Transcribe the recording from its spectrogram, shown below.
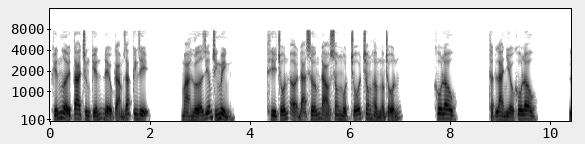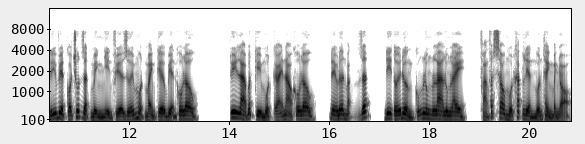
khiến người ta chứng kiến đều cảm giác kinh dị. Mà hứa diễm chính mình, thì trốn ở đã sớm đào xong một chỗ trong hầm ngầm trốn. Khô lâu. Thật là nhiều khô lâu. Lý Việt có chút giật mình nhìn phía dưới một mảnh kia biển khô lâu. Tuy là bất kỳ một cái nào khô lâu, đều đơn bạc rất, đi tới đường cũng lung la lung lay, phảng phất sau một khắc liền muốn thành mảnh nhỏ.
